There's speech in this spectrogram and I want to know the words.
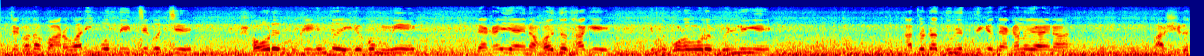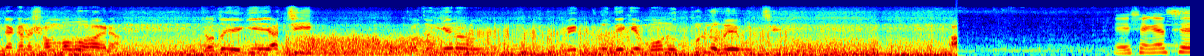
একটা কথা বারবারই বলতে ইচ্ছে করছে, শহরের বুকে কিন্তু এইরকম মেঘ দেখাই যায় না, হয়তো থাকে। কিন্তু বড় বড় বিল্ডিংয়ে এতটা দূরের থেকে দেখানো যায় না, আর সেটা দেখানো সম্ভবও হয় না। যত এগিয়ে যাচ্ছি, ততই যেন মেঘগুলো দেখে মন উৎফুল্ল হয়ে উঠছে। এসে গেছে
